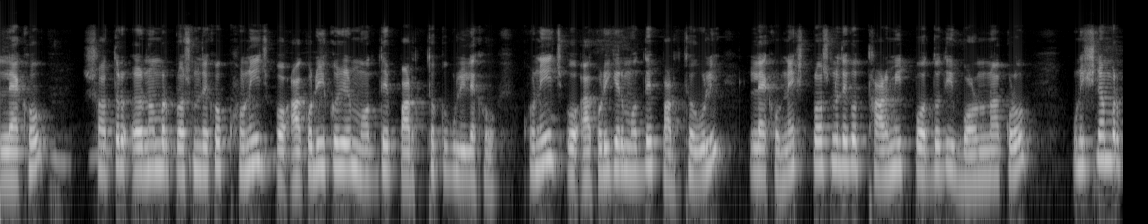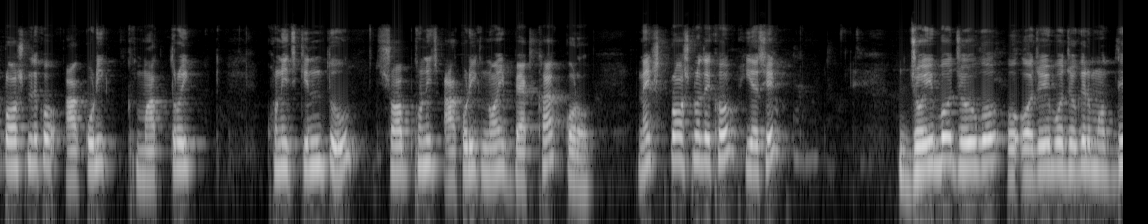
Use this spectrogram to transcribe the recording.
লেখো। সতেরো নম্বর প্রশ্ন দেখো। খনিজ ও আকরিকের মধ্যে পার্থক্যগুলি লেখো। খনিজ ও আকরিকের মধ্যে পার্থক্যগুলি লেখো। নেক্সট প্রশ্ন দেখো থার্মিট পদ্ধতি বর্ণনা করো। উনিশ নম্বর প্রশ্ন দেখো, আকরিক মাত্রই খনিজ, কিন্তু সব খনিজ আকরিক নয়, ব্যাখ্যা করো। নেক্সট প্রশ্ন দেখো, কী আছে? জৈব, যৌগ ও অজৈব যৌগের মধ্যে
